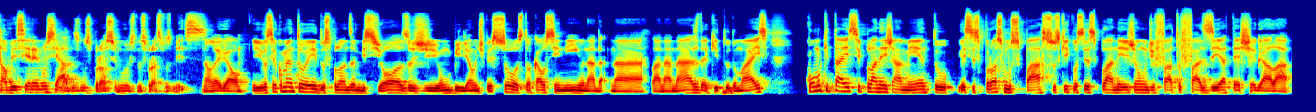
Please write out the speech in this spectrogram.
talvez serem anunciadas nos próximos, nos próximos meses. Não, legal. E você comentou aí dos planos ambiciosos de um bilhão de pessoas, tocar o sininho na, na, lá na Nasdaq e tudo mais. Como que está esse planejamento, esses próximos passos, o que, que vocês planejam de fato fazer até chegar lá?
